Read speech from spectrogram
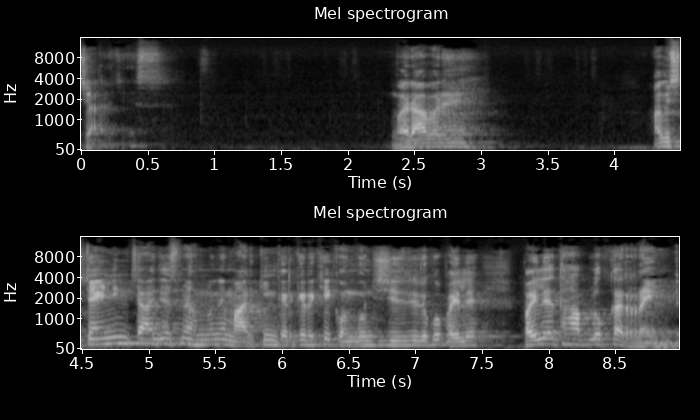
चार्जेस बराबर है? अब स्टैंडिंग चार्जेस में हम लोगों ने मार्किंग करके रखी कौन कौन सी चीज़ें, देखो पहले पहले था आप लोग का रेंट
